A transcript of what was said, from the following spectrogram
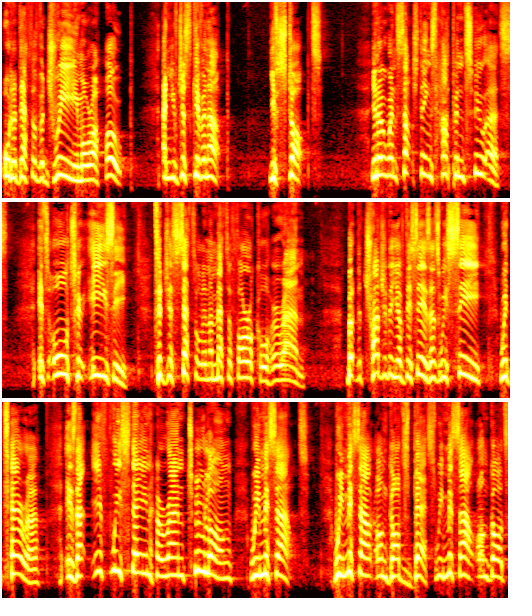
or the death of a dream or a hope, and you've just given up. You've stopped. You know, when such things happen to us, it's all too easy to just settle in a metaphorical Haran. But the tragedy of this is, as we see with Terah, is that if we stay in Haran too long, we miss out. We miss out on God's best. We miss out on God's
